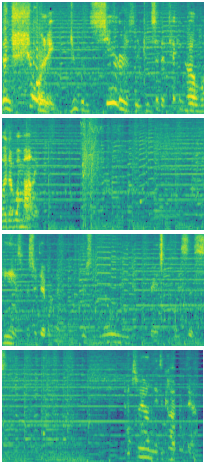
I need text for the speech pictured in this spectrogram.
Then surely you would seriously consider taking her word over mine. Please, Mr. Debonair, there's no need to raise voices. Perhaps we all need to calm down.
